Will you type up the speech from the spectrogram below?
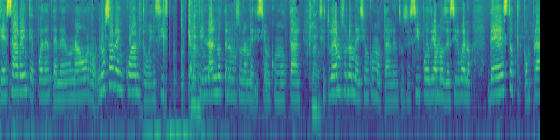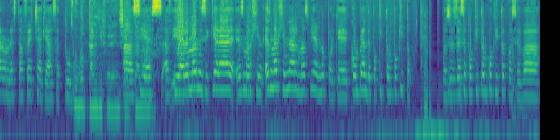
que saben que pueden tener un ahorro. No saben cuánto, insisto, porque al final no tenemos una medición como tal. Si tuviéramos una medición como tal, entonces sí podríamos decir, bueno, de esto que compraron esta fecha ya se tuvo. Hubo tal diferencia. Así es. Y además ni siquiera es, margin es marginal más bien, ¿no? Porque compran de poquito en poquito. Entonces de ese poquito en poquito pues se va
